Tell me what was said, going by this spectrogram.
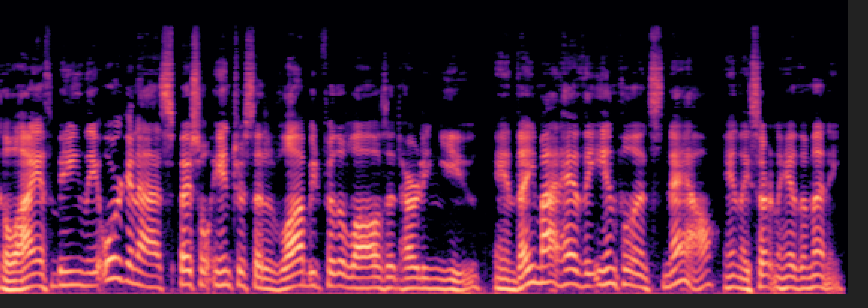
Goliath being the organized special interests that have lobbied for the laws that hurting you. And they might have the influence now, and they certainly have the money.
